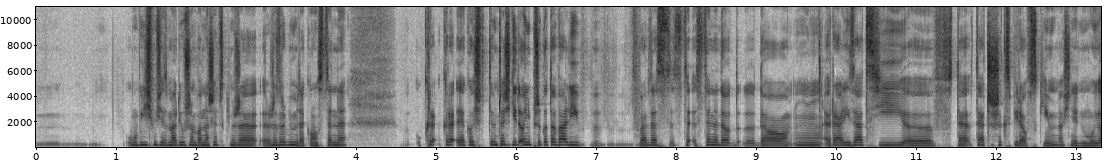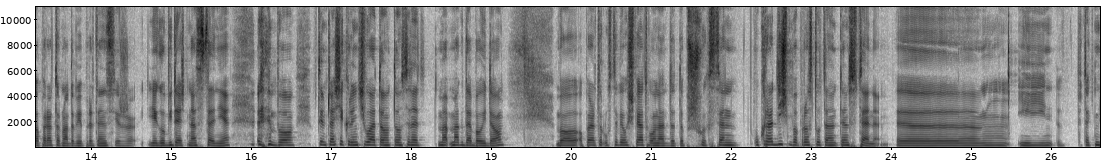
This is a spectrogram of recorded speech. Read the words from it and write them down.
mm, umówiliśmy się z Mariuszem Bonaszewskim, że, że zrobimy taką scenę jakoś w tym czasie, kiedy oni przygotowali prawda, sc- scenę do, do, do mm, realizacji e, w te- Teatrze Szekspirowskim, właśnie mój operator ma do mnie pretensje, że jego widać na scenie, bo w tym czasie kręciła tą, tą scenę Ma- Magda Bojdo, bo operator ustawiał światło na, do, do przyszłych scen. Ukradliśmy po prostu tę, tę scenę. Ym, I w takim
